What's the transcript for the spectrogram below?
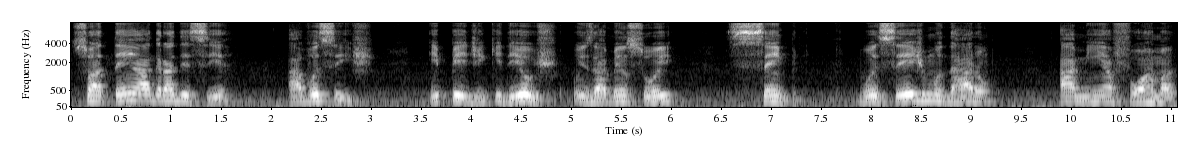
Só tenho a agradecer a vocês e pedir que Deus os abençoe sempre. Vocês mudaram a minha forma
